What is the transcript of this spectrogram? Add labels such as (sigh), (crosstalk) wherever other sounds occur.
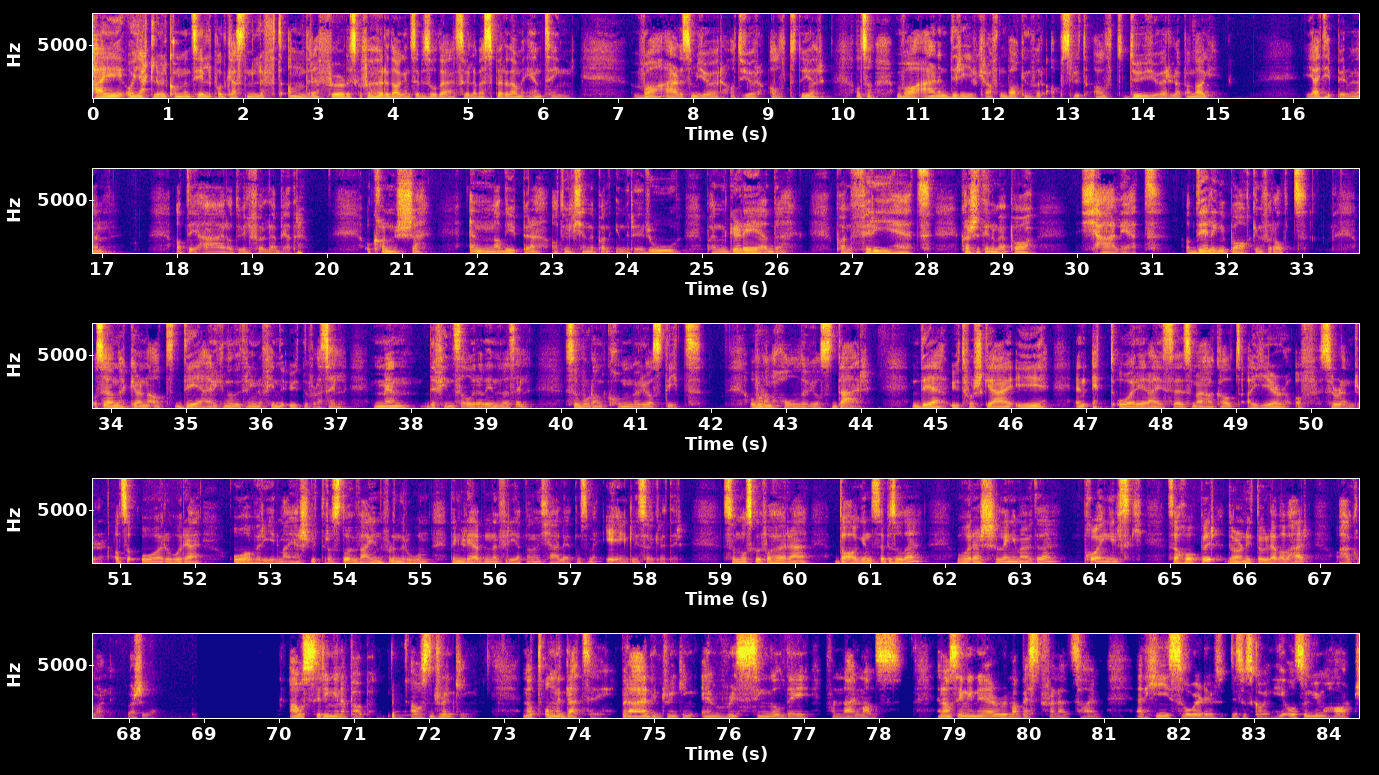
Hei og hjertelig velkommen til podkasten Løft andre. Før du skal få høre dagens episode, så vil jeg bare spørre deg om én ting. Hva er det som gjør at du gjør alt du gjør? Altså, hva er den drivkraften bakenfor absolutt alt du gjør i løpet av en dag? Jeg tipper, min venn, at det er at du vil føle deg bedre. Og kanskje enda dypere at du vil kjenne på en indre ro, på en glede, på en frihet, kanskje til og med på kjærlighet. At det ligger bakenfor alt. Og så er jo nøkkelen at det er ikke noe du trenger å finne utenfor deg selv, men det fins allerede inni deg selv. Så hvordan kommer vi oss dit? Og hvordan holder vi oss der? Det utforsker jeg i en ettårig reise som jeg har kalt A Year of Surrender. Altså året hvor jeg overgir meg. Jeg slutter å stå i veien for den roen, den gleden, den friheten og den kjærligheten som jeg egentlig søker etter. Så nå skal du få høre dagens episode, hvor jeg slenger meg ut i det på engelsk. Så jeg håper du har nytte og glede av det her, og her kommer den. Vær så god. I was sitting in a pub. I was drinking. Not only that day, but I had been drinking every single day for nine months. And I was sitting there with my best friend at the time, and he saw where this, was going. He also knew my heart,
